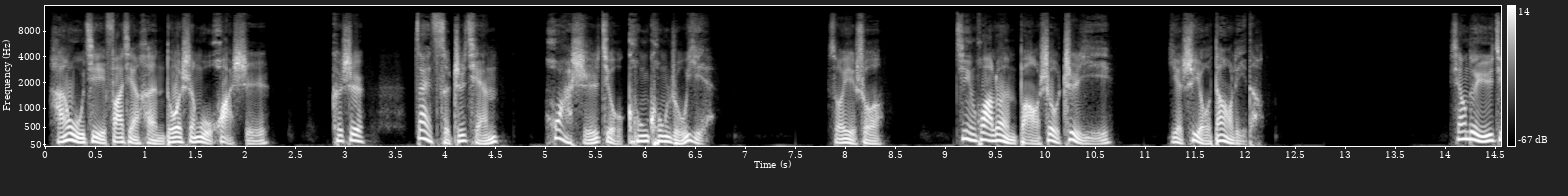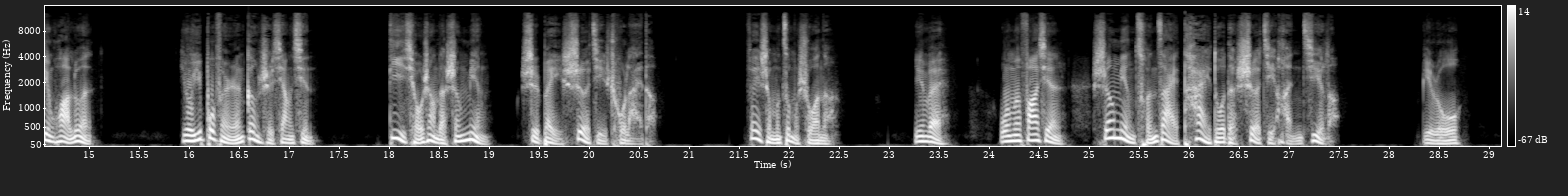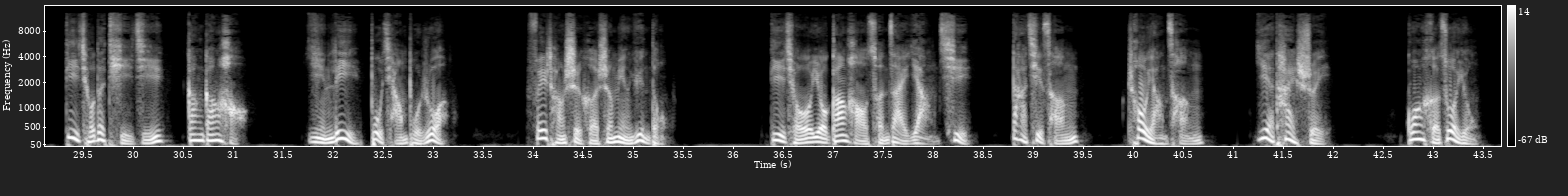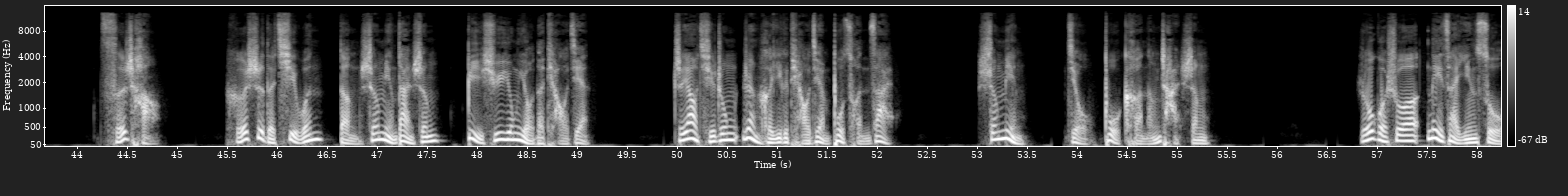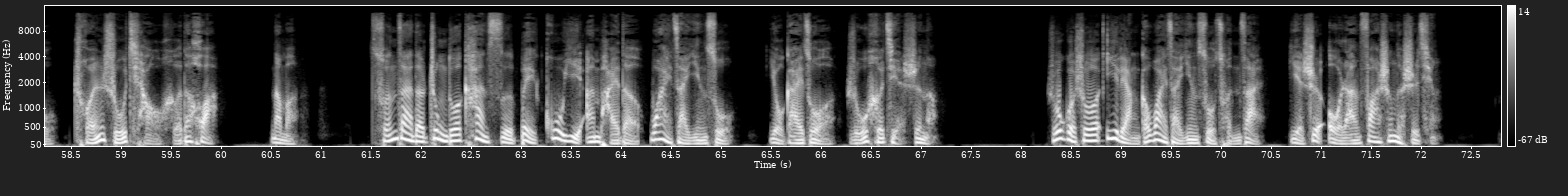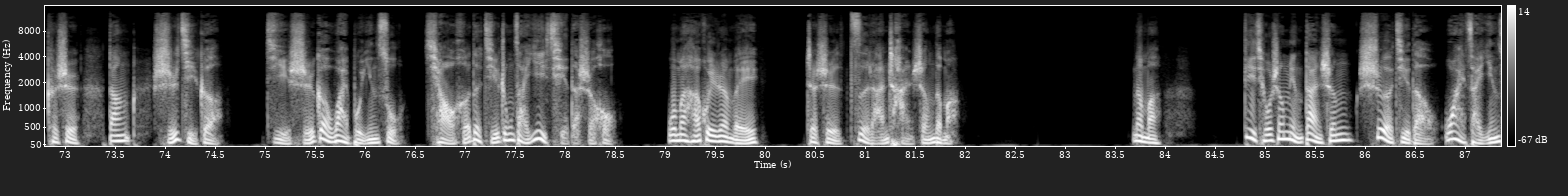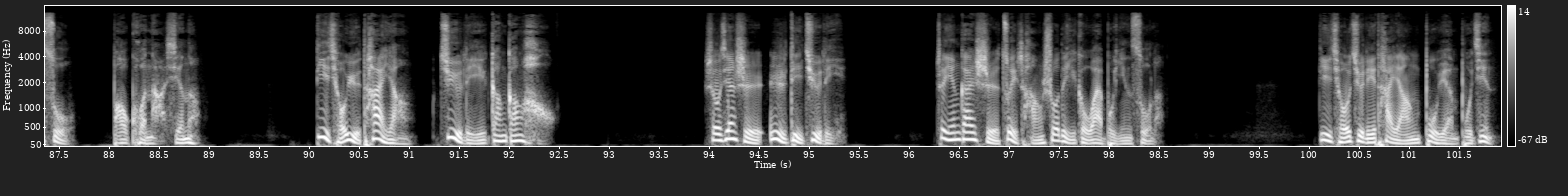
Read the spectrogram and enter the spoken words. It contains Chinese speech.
寒武纪发现很多生物化石，可是在此之前，化石就空空如也。所以说，进化论饱受质疑，也是有道理的。相对于进化论，有一部分人更是相信，地球上的生命。是被设计出来的。为什么这么说呢？因为我们发现生命存在太多的设计痕迹了。比如，地球的体积刚刚好，引力不强不弱，非常适合生命运动。地球又刚好存在氧气、大气层、臭氧层、液态水、光合作用、磁场、合适的气温等生命诞生必须拥有的条件。只要其中任何一个条件不存在，生命就不可能产生。如果说内在因素纯属巧合的话，那么存在的众多看似被故意安排的外在因素又该做如何解释呢？如果说一两个外在因素存在也是偶然发生的事情，可是当十几个、几十个外部因素巧合的集中在一起的时候，我们还会认为这是自然产生的吗？那么，地球生命诞生设计的外在因素包括哪些呢？地球与太阳距离刚刚好。首先是日地距离，这应该是最常说的一个外部因素了。地球距离太阳不远不近，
